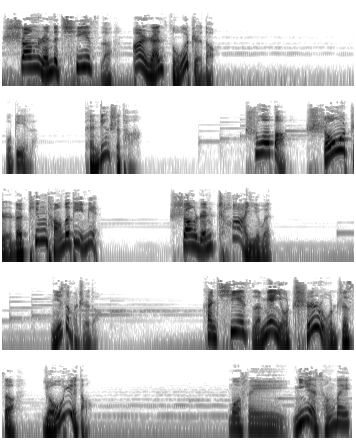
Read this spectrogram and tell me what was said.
商人的妻子黯然阻止道：“不必了。”肯定是他。说罢，手指着厅堂的地面。商人诧异问：“你怎么知道？”看妻子面有耻辱之色，犹豫道：“莫非你也曾被？”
